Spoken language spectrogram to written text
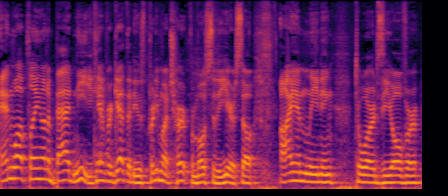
and while playing on a bad knee. You can't forget that he was pretty much hurt for most of the year. So I am leaning towards the over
